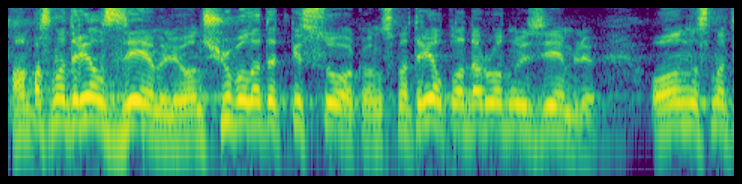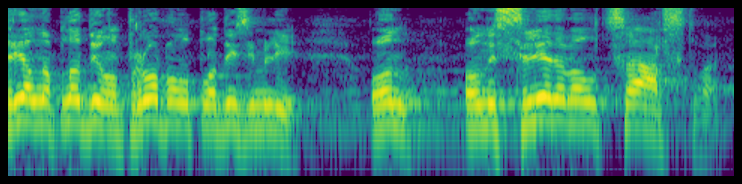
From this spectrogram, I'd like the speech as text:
Он посмотрел землю, он щупал этот песок, он смотрел плодородную землю, он смотрел на плоды, он пробовал плоды земли, он, он исследовал царство –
